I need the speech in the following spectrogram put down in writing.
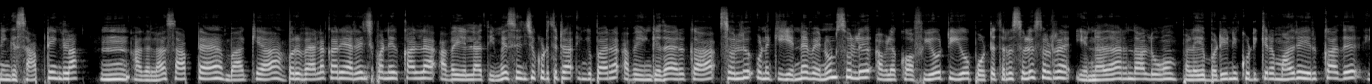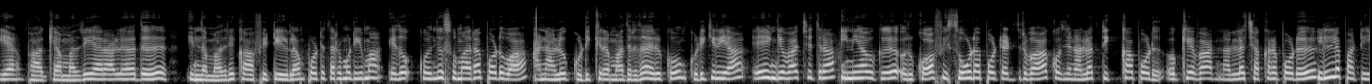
நீங்கள் சாப்பிட்டீங்களா? ம் அதெல்லாம் சாப்பிட்டேன். பாக்கியா ஒரு வேலைக்காரி அரேஞ்ச் பண்ணியிருக்கால அவள் எல்லாத்தையுமே செஞ்சு கொடுத்துட்டா. இங்கே பாரு அவள் இங்கே தான் இருக்கா. சொல்லு உனக்கு என்ன வேணும்னு சொல்லு. அவளை காஃபியோ டீயோ போட்டு தர சொல்லி சொல்கிறேன் என்னதான் இருந்தாலும் பழையபடி நீ குடிக்கிற மாதிரி இருக்காது. ஏன் பாக்கியா மாதிரி யாராலையாவது இந்த மாதிரி காஃபி டீலாம் போட்டு தர முடியுமா? ஏதோ கொஞ்சம் சுமாராக போடுவா. ஆனாலும் குடிக்கிற மாதிரி தான் இருக்கும். குடிக்கிறியா? ஏ இங்கே வா சித்ரா. இனியாவுக்கு ஒரு காஃபி சூடாக போட்டு எடுத்துட்டு வா. கொஞ்சம் நல்லா திக்காக போடு. ஓகேவா நல்லா சக்கரை போடு. இல்லை பாட்டி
